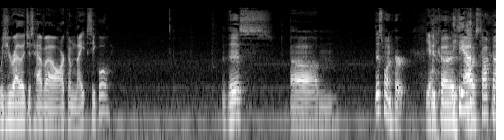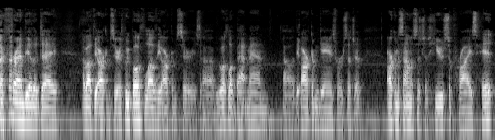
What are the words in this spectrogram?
Would you rather just have a Arkham Knight sequel? this um, this one hurt Yeah. because Yeah. I was talking to my friend the other day about the Arkham series. We both love the Arkham series. Uh, we both love Batman. Uh, the Arkham games were such a Arkham Asylum was such a huge surprise hit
